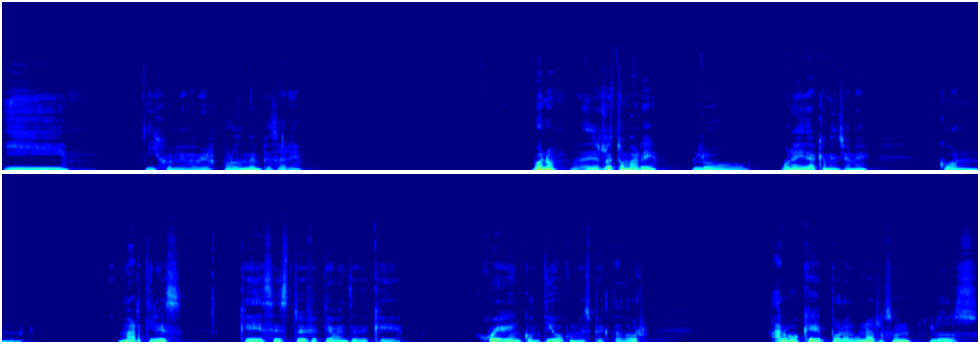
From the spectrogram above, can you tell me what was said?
Y... Híjole, a ver, ¿por dónde empezaré? Bueno, eh, retomaré lo, una idea que mencioné con Mártires, que es esto efectivamente de que jueguen contigo como espectador. Algo que por alguna razón los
